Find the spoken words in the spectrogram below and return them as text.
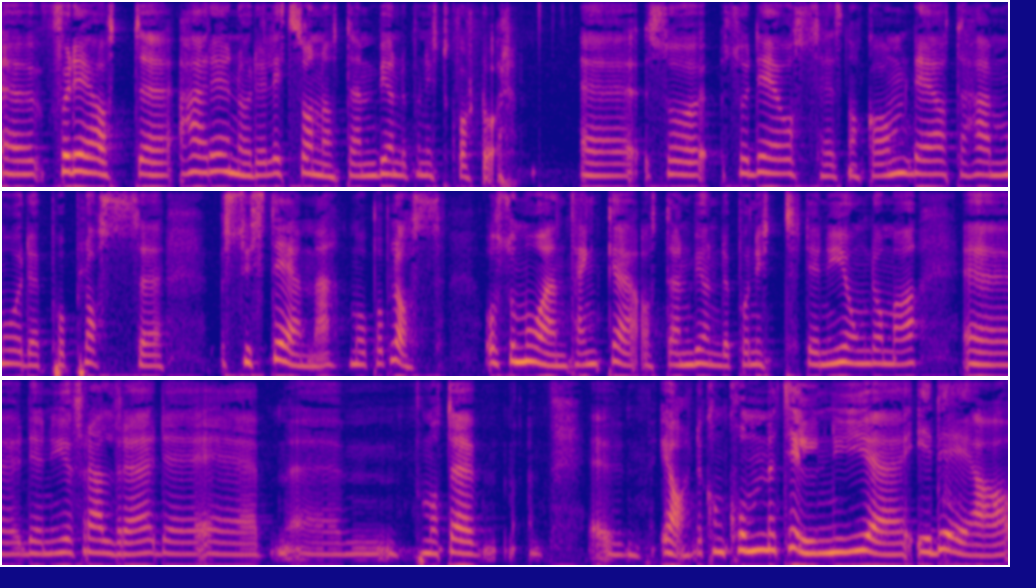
Uh, for det at her er det litt sånn at en begynner på nytt hvert år. Så, så, det oss har snakka om, det er at her må det på plass Systemet må på plass. Og så må en tenke at en begynner på nytt. Det er nye ungdommer, eh, det er nye foreldre. Det er eh, på en måte eh, Ja, det kan komme til nye ideer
